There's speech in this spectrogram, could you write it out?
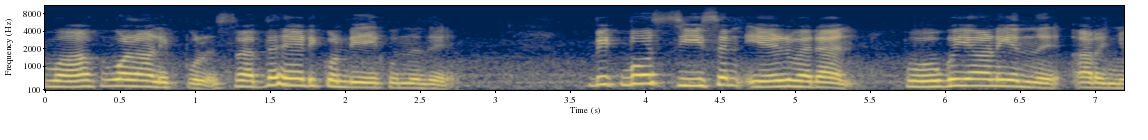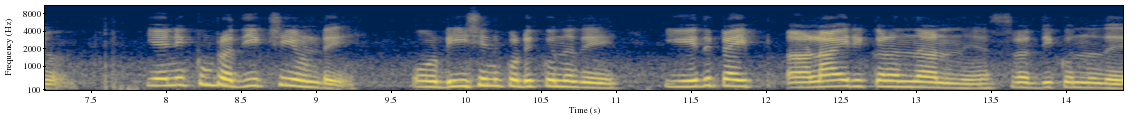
വാക്കുകളാണിപ്പോൾ ശ്രദ്ധ നേടിക്കൊണ്ടിരിക്കുന്നത്. ബിഗ് ബോസ് സീസൺ ഏഴ് വരാൻ പോകുകയാണ് എന്ന് അറിഞ്ഞു. എനിക്കും പ്രതീക്ഷയുണ്ട്. ഓഡീഷൻ കൊടുക്കുന്നത് ഏത് ടൈപ്പ് ആളായിരിക്കണമെന്നാണ് ശ്രദ്ധിക്കുന്നത്.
